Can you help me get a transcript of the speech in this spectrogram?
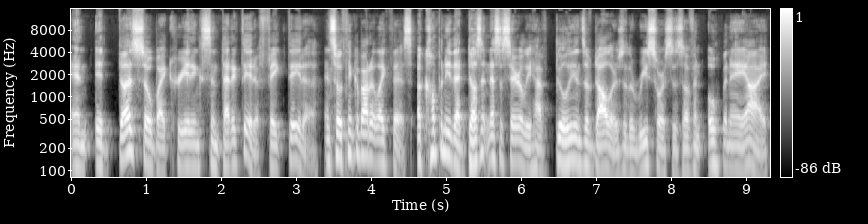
and it does so by creating synthetic data, fake data. And so think about it like this a company that doesn't necessarily have billions of dollars or the resources of an open AI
